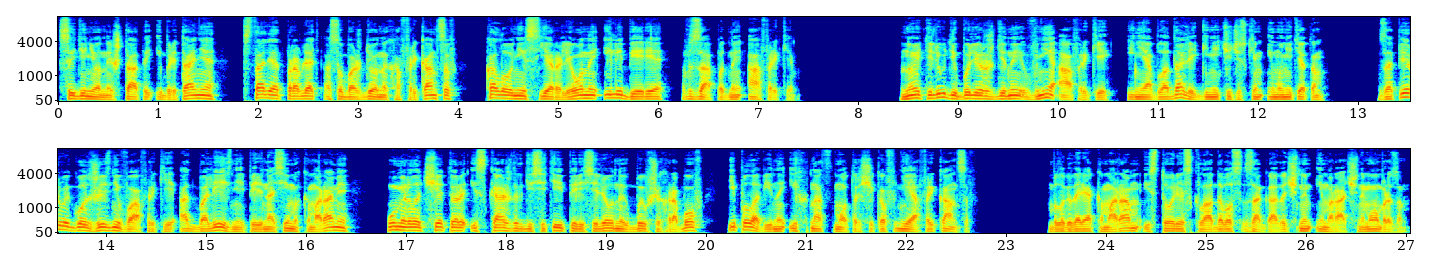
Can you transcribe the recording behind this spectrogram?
Соединенные Штаты и Британия стали отправлять освобожденных африканцев в колонии Сьерра-Леоне и Либерия в Западной Африке. Но эти люди были рождены вне Африки и не обладали генетическим иммунитетом. За первый год жизни в Африке от болезней, переносимых комарами, умерло четверо из каждых десяти переселенных бывших рабов и половина их надсмотрщиков неафриканцев. Благодаря комарам история складывалась загадочным и мрачным образом.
